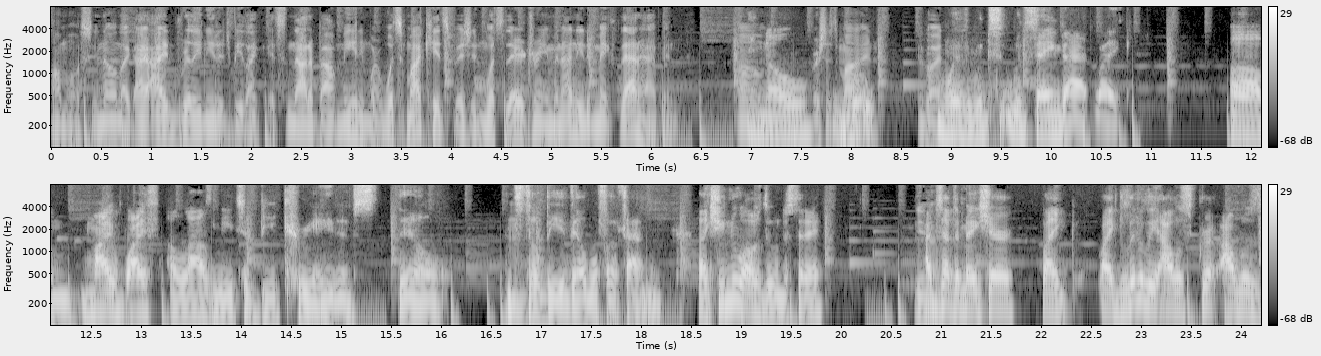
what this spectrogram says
almost. You know, like I, I really needed to be like it's not about me anymore. What's my kid's vision? What's their dream? And I need to make that happen. Um, you know versus mine. With with with saying that like um my wife allows me to be creative still and Mm. still be available for the family like she knew i was doing this today Yeah. i just had to make sure like like literally i was i was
